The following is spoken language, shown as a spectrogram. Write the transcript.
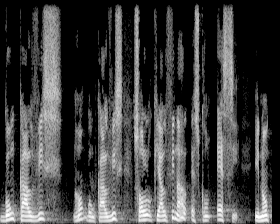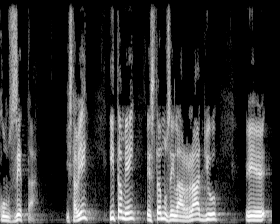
Goncalves, não? Goncalves, só que ao final é com S e não com Z. Está bem? E também estamos em la rádio eh,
